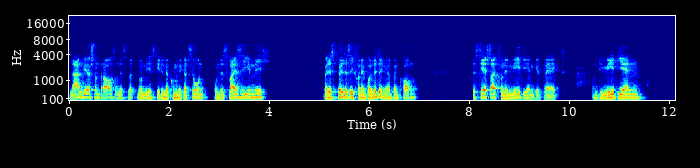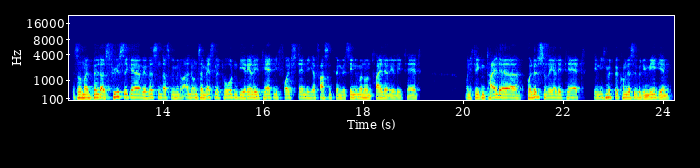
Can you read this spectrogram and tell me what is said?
lernen wir ja schon draus und es wird nur nicht, es geht in der Kommunikation und das weiß ich eben nicht, weil das Bild, das ich von den Politikern bekomme, ist sehr stark von den Medien geprägt. Und die Medien, das ist mein Bild als Physiker, wir wissen, dass wir mit all unseren Messmethoden die Realität nicht vollständig erfassen können. Wir sehen immer nur einen Teil der Realität. Und ich kriege einen Teil der politischen Realität, den ich mitbekomme, das über die Medien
